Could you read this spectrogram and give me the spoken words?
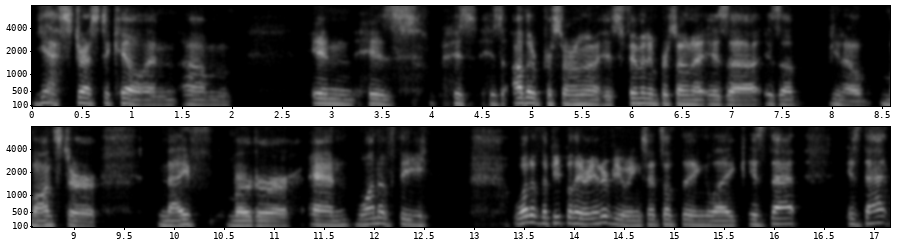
Yes, Dressed to Kill, and um, in his his his other persona, his feminine persona is a is a you know monster knife murderer, and one of the one of the people they were interviewing said something like, "Is that is that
